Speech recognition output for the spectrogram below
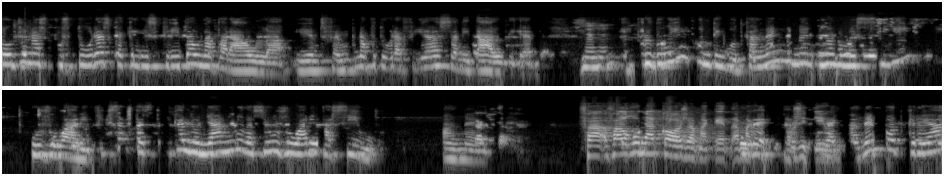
tots unes postures que quedi escrita una paraula i ens fem una fotografia sanital, diguem. -hmm. Produint contingut, que el nen no només sigui usuari. Fixa't que estic allunyant-lo de ser usuari passiu, el nen. Fa, fa alguna cosa amb aquest, amb correcte, aquest dispositiu. Correcte. El nen pot crear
